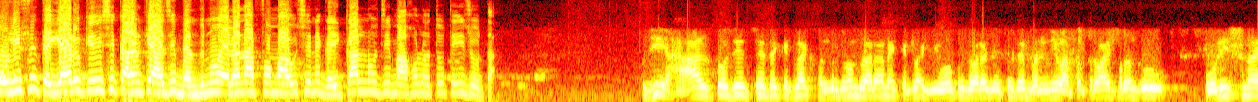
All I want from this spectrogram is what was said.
પોલીસની તૈયારીઓ કેવી છે? કારણ કે આજે બંધનું એલાન આપવામાં આવ્યું છે અને ગઈકાલનો જે માહોલ હતો તે જોતા. જી હાલ તો જે છે તે કેટલાક સંગઠનો દ્વારા અને કેટલાક યુવકો દ્વારા જે છે તે બંધની વાતો કરવા પરંતુ પોલીસના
